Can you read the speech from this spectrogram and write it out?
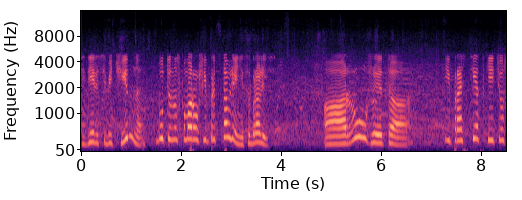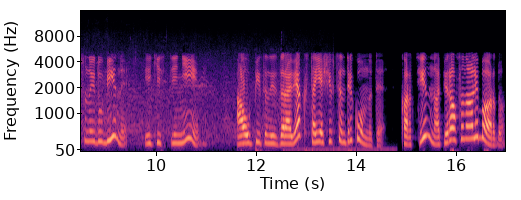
Сидели себе чинно, будто на скоморожье представлений собрались. А оружие-то... И простецкие тесаные дубины, и кистени, а упитанный здоровяк, стоящий в центре комнаты, картинно опирался на алебарду.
